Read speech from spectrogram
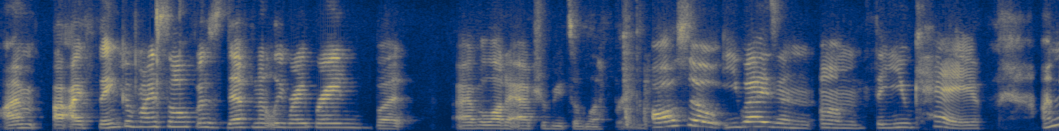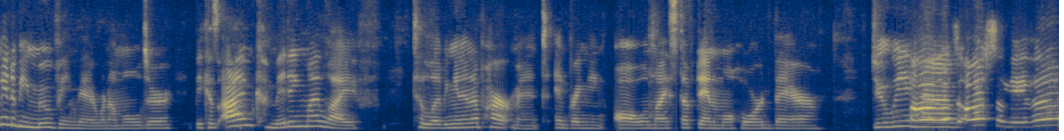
I'm I, I think of myself as definitely right brain, but I have a lot of attributes of left brain. Also, you guys in um the UK, I'm gonna be moving there when I'm older because I'm committing my life to living in an apartment and bringing all of my stuffed animal hoard there. Do we Oh, have that's awesome, Ava.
